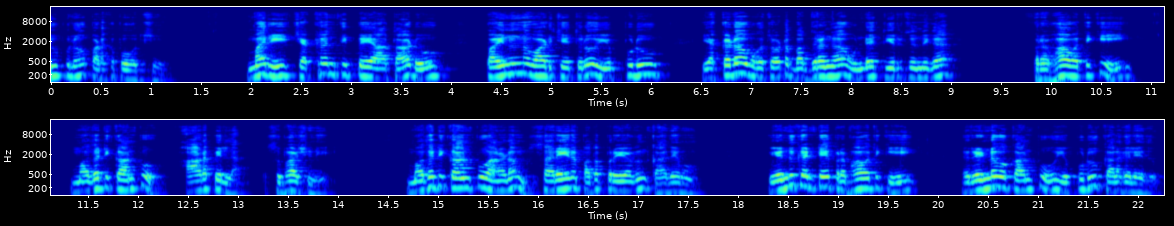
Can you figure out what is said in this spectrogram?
చూపులో పడకపోవచ్చు. మరి చక్రం తిప్పే ఆ తాడు పైనున్న వాడి చేతిలో ఎప్పుడూ ఎక్కడో ఒకచోట భద్రంగా ఉండే తీరుతుందిగా? ప్రభావతికి మొదటి కాన్పు ఆడపిల్ల సుభాషిణి. మొదటి కాన్పు అనడం సరైన పదప్రయోగం కాదేమో. ఎందుకంటే ప్రభావతికి రెండవ కాన్పు ఎప్పుడూ కలగలేదు.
